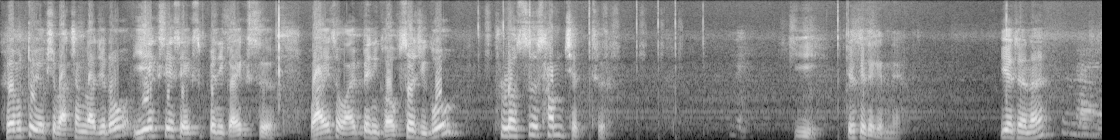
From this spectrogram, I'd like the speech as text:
그러면 또 역시 마찬가지로 2x에서 x 빼니까 x, y에서 y 빼니까 없어지고 플러스 3z, 네. 2 이렇게 되겠네요. 이해되나요? 네.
